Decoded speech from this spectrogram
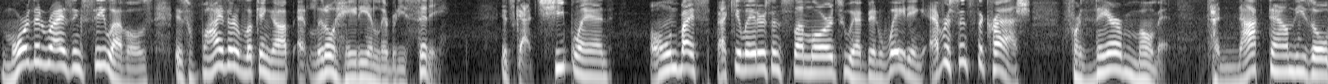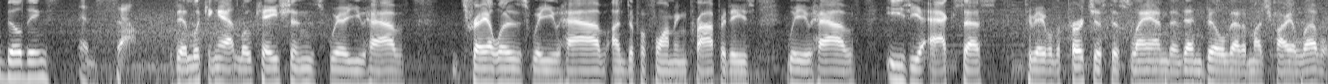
more than rising sea levels, is why they're looking up at Little Haiti and Liberty City. It's got cheap land owned by speculators and slumlords who have been waiting ever since the crash for their moment to knock down these old buildings and sell. They're looking at locations where you have trailers, where you have underperforming properties, where you have easier access to be able to purchase this land and then build at a much higher level.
